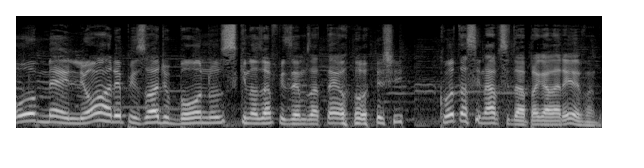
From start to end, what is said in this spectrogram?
o melhor episódio bônus que nós já fizemos até hoje. Quanto sinapse dá pra galera aí, Evandro?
